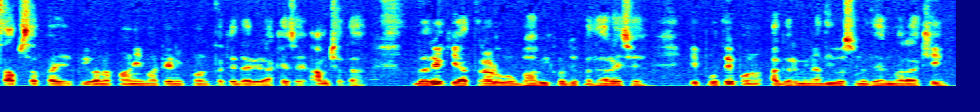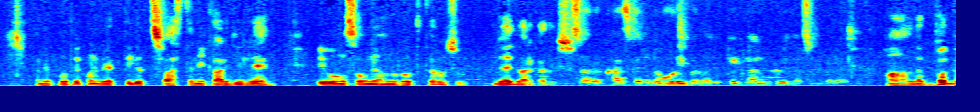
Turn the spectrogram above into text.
સાફ સફાઈ, પીવાના પાણી માટેની પણ તકેદારી રાખે છે. આમ છતાં દરેક યાત્રાળુઓ ભાવિકો જે પધારે છે એ પોતે પણ આ ગરમીના દિવસોને ધ્યાનમાં રાખી અને પોતે પણ વ્યક્તિગત સ્વાસ્થ્યની કાળજી લે એવો હું સૌને અનુરોધ કરું છું. જય દ્વારકાધીશ. સર ખાસ કરીને હોળી પર્વ કેટલા લોકોએ દર્શન કર્યા છે? હા લગભગ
